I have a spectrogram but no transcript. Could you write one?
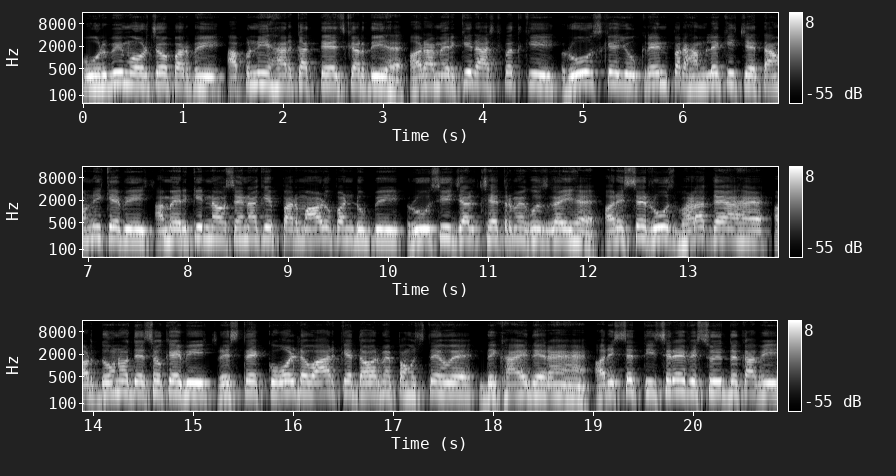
पूर्वी मोर्चों पर भी अपनी हरकत तेज कर दी है और अमेरिकी राष्ट्रपति की रूस के यूक्रेन पर हमले की चेतावनी के बीच अमेरिकी नौसेना की परमाणु पनडुब्बी रूसी जल क्षेत्र में घुस गई है और इससे रूस भड़क गया है और दोनों देशों के बीच रिश्ते कोल्ड वार के दौर में पहुँचते हुए दिखाई दे रहे हैं और इससे तीसरे विश्व युद्ध का भी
